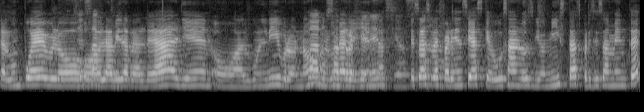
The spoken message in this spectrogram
algún pueblo o la vida real de alguien o algún libro, ¿no? Alguna referencias. Esas referencias que usan los guionistas precisamente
